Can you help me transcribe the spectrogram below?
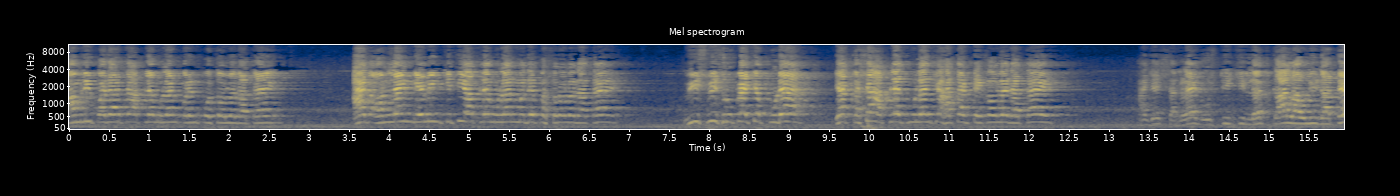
अंमली पदार्थ आपल्या मुलांपर्यंत पोहोचवलं जात आहे? आज ऑनलाईन गेमिंग किती आपल्या मुलांमध्ये पसरवलं जात आहे? वीस वीस रुपयाच्या पुढ्या या कशा आपल्याच मुलांच्या हातात टेकवल्या जात आहेत? अशा सगळ्या गोष्टीची लत का लावली जाते?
